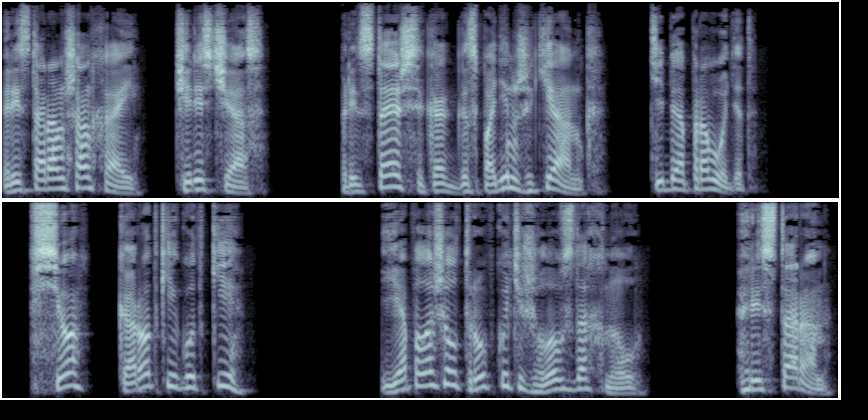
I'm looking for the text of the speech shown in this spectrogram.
Ресторан «Шанхай». Через час. Представишься, как господин Жикианг. Тебя проводят». «Все, короткие гудки». Я положил трубку, тяжело вздохнул. «Ресторан.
